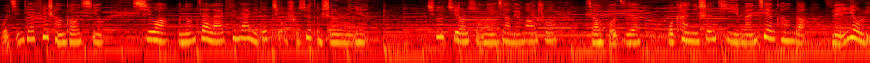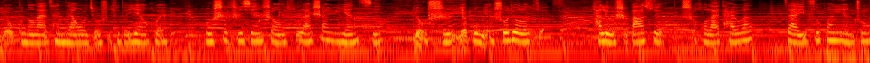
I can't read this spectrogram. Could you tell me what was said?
我今天非常高兴，希望我能再来参加你的九十岁的生日宴。”丘吉尔耸了一下眉毛说：“小伙子，我看你身体蛮健康的，没有理由不能来参加我九十岁的宴会。吴世之先生素来善于言辞，有时也不免说溜了嘴。他六十八岁时候来台湾。”在一次欢宴中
